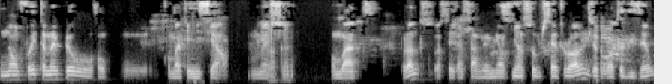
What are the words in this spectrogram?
Não foi também pelo combate inicial, mas okay. combate Pronto, vocês já sabem a minha opinião sobre Seth Rollins, eu volto a dizê-lo.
